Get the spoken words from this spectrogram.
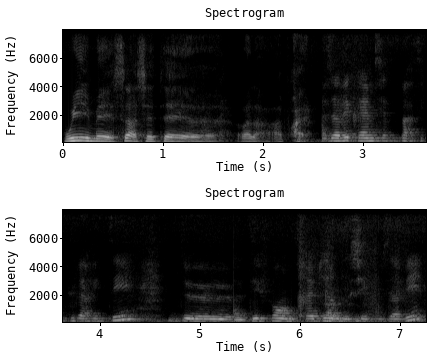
Oui, mais ça, c'était. Euh, voilà, après. Vous avez quand même cette particularité de défendre très bien le dossier que vous avez.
